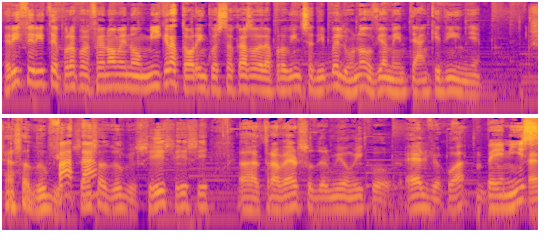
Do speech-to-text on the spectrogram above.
riferite proprio al fenomeno migratorio, in questo caso della provincia di Belluno e ovviamente anche di Igne. Senza dubbio, Fatta? senza dubbio, sì, sì, sì, attraverso del mio amico Elvio qua. Benissimo.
